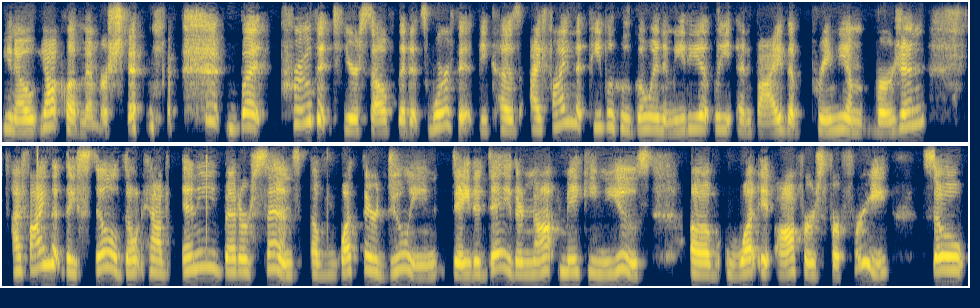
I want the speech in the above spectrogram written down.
you know yacht club membership. But prove it to yourself that it's worth it because i find that people who go in immediately and buy the premium version I find that they still don't have any better sense of what they're doing day to day. They're not making use of what it offers for free so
